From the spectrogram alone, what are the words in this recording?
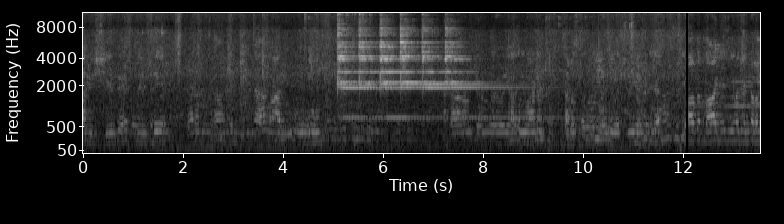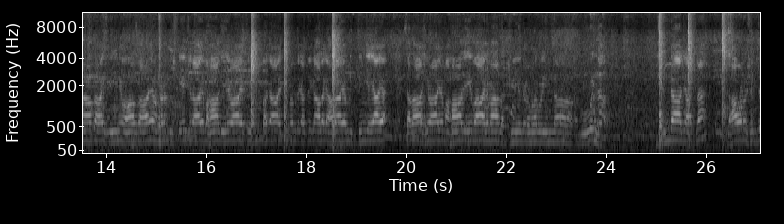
ఆయుష్యేంద్రే ధనం ధాన్యం దిగామాయు అకాలం చంద్రయాదివాణం సమస్తదాయనే శ్రీమతి వెంకటనాథాయ శ్రీనివాసాయ మంగళం విశ్వేశ్వరాయ మహాదేవాయ త్రియంబకాయ త్రిపంతకత్రికాలకాలాయ మృత్యుంజయాయ సదాశివాయ మహాదేవాయ మా లక్ష్మీ రమణ గోవింద గోవింద. జెండా జాతర రావణ శుద్ధ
